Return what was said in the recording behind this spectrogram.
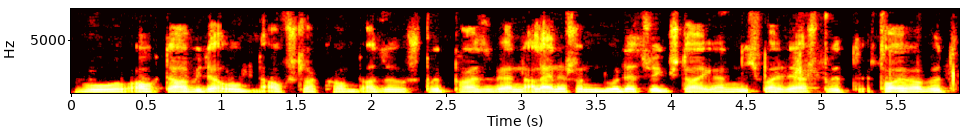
wo auch da wieder irgendein Aufschlag kommt. Also Spritpreise werden alleine schon nur deswegen steigern, nicht weil der Sprit teurer wird,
